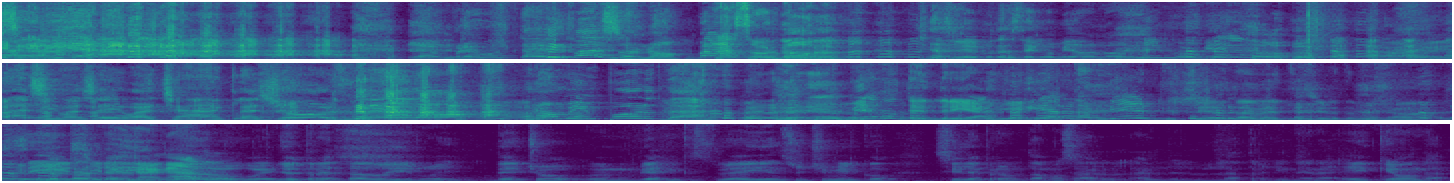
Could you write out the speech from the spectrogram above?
sí. La pregunta es, ¿vas o no? ¿Vas o no? Si me preguntas, ¿tengo miedo? No, tengo miedo. No, güey. Ah, si vas a llevar chanclas, shorts, miedo. No me importa. Pero eh, miedo tendría. Iría también. Ciertamente, ciertamente. No, Sí, yo sí, de ir, cagado, güey. Yo he tratado de ir, güey. De hecho, en un viaje que estuve ahí en Xochimilco, sí le preguntamos al, al de la trajinera, hey, ¿qué onda?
